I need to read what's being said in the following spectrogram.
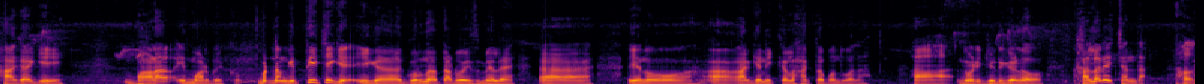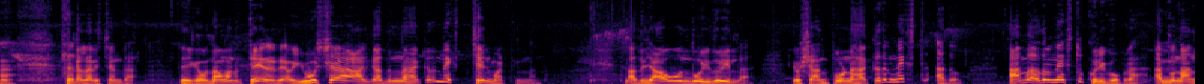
ಹಾಗಾಗಿ ಭಾಳ ಇದು ಮಾಡಬೇಕು. ಬಟ್ ನಮ್ಗೆ ಇತ್ತೀಚೆಗೆ ಈಗ ಗುರುನಾಥ್ ಅಡ್ವೈಸ್ ಮೇಲೆ ಏನು ಆರ್ಗ್ಯಾನಿಕ್ ಎಲ್ಲ ಹಾಕ್ತಾ ಬಂದ್ವಲ್ಲ. ಆ, ನೋಡಿ ಗಿಡಗಳು ಕಲರೇ ಚಂದ. ಹೌದು. ಸರ್. ಕಲರೇ ಚಂದ. ಈಗ ನಾವು ಅಂದ್ರೆ ಈ ವರ್ಷ ಆಗ ಅದನ್ನು ಹಾಕಿದ್ರೆ ನೆಕ್ಸ್ಟ್ ಚೇಂಜ್ ಮಾಡ್ತೀನಿ ನಾನು. ಅದು ಯಾವ ಒಂದು ಇದು ಇಲ್ಲ. ಈ ವರ್ಷ ಅನ್ನಪೂರ್ಣ ಹಾಕಿದ್ರೆ ನೆಕ್ಸ್ಟ್ ಅದು. ಆಮೇಲೆ ಅದ್ರ ನೆಕ್ಸ್ಟ್ ಕುರಿ ಗೊಬ್ಬರ ಅಥವಾ ನಾನು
